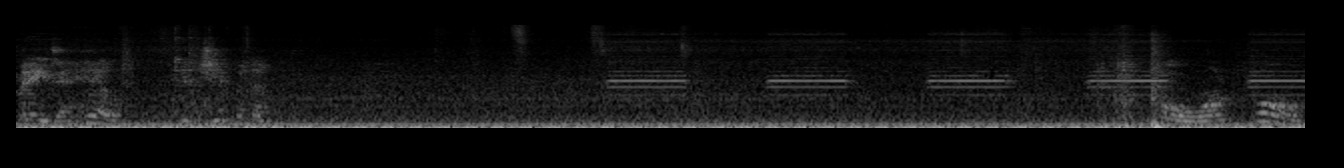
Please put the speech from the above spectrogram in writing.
Maida Hill to Chippenham. Four one four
